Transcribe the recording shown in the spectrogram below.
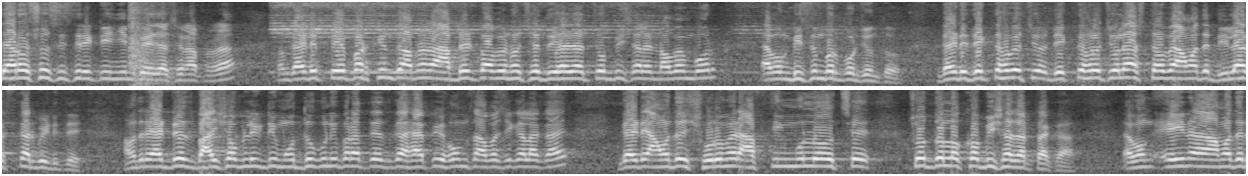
তেরোশো সিসির একটি ইঞ্জিন পেয়ে যাচ্ছেন আপনারা। এবং গাড়ির পেপার কিন্তু আপনারা আপডেট পাবেন হচ্ছে দুই হাজার চব্বিশ সালের নভেম্বর এবং ডিসেম্বর পর্যন্ত। গাড়িটি দেখতে হবে দেখতে হলে চলে আসতে হবে আমাদের ডিলাক্স কারবিটিতে আমাদের অ্যাড্রেস বাইশ অবলিকটি মধ্যকুনিপাড়া তেজগা হ্যাপি হোমস আবাসিক এলাকায়। গাড়িটি আমাদের শোরুমের আস্কিং মূল্য হচ্ছে চোদ্দ লক্ষ বিশ হাজার টাকা। এবং এই না আমাদের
